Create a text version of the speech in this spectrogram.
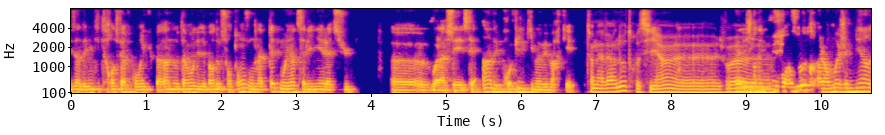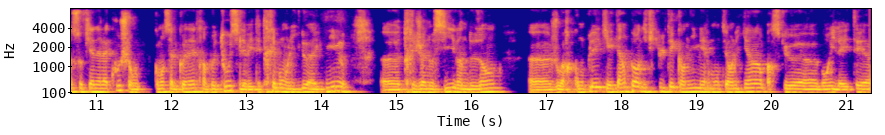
les, indemnités de transfert qu'on récupérera notamment du départ de 111, on a peut-être moyen de s'aligner là-dessus. Euh, voilà, c'est un des profils qui m'avait marqué. Tu en avais un autre aussi, hein, euh, J'en ai plusieurs autres. Alors moi j'aime bien Sofiane Alacouche, on commence à le connaître un peu tous. Il avait été très bon en Ligue 2 avec Nîmes, très jeune aussi, 22 ans. joueur complet qui a été un peu en difficulté quand Nîmes est remonté en Ligue 1 parce que bon il a été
